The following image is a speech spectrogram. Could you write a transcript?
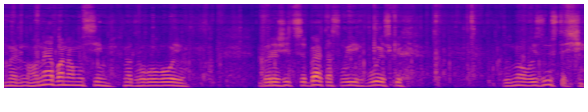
Мирного неба нам усім над головою. Бережіть себе та своїх близьких. До нової зустрічі.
